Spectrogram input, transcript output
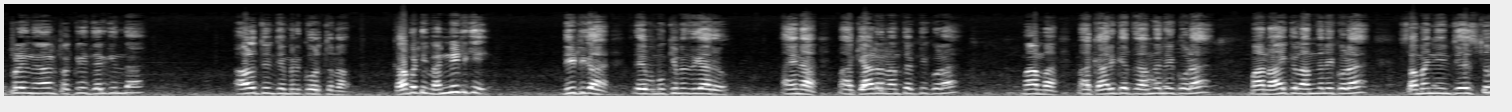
ఇప్పుడైనా ఇలాంటి ప్రక్రియ జరిగిందా? ఆలోచన చేయమని కోరుతున్నాం. కాబట్టి ఇవన్నిటికీ ధీటుగా రేపు ముఖ్యమంత్రి గారు ఆయన మా కేడర్ అంతటినీ కూడా మా మా మా కార్యకర్తలందరినీ కూడా మా నాయకులందరినీ కూడా సమన్వయం చేస్తూ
